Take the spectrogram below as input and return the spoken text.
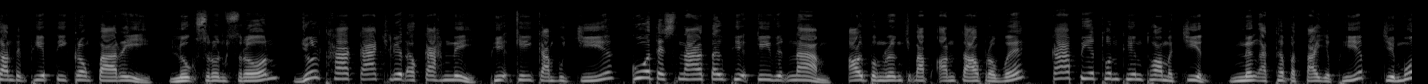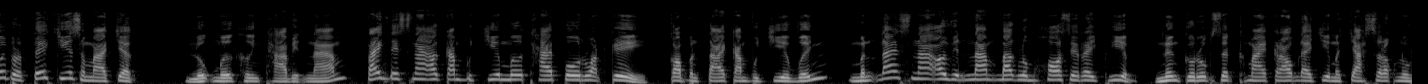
សន្តិភាពទីក្រុងប៉ារី លោកស្រុនស្រូនយល់ថាការឆ្លៀតឱកាសនេះភៀកគីកម្ពុជា គួរតែស្នើទៅភៀកគីវៀតណាមឲ្យពង្រឹងច្បាប់អន្តោប្រវេសន៍ការពារធនធានធម្មជាតិនិងអធិបតេយ្យភាព ជាមួយប្រទេសជាសមាជិកលោកមើលឃើញថាវៀតណាម តែងតែស្នើឲ្យកម្ពុជាមើលថែពលរដ្ឋគេក៏ប៉ុន្តែកម្ពុជាវិញមិនដែលស្នើឲ្យវៀតណាមបើកលំហសេរីភាព និងគោរពសិទ្ធិខ្មែរក្រោមដែលជាម្ចាស់ស្រុកនោះ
